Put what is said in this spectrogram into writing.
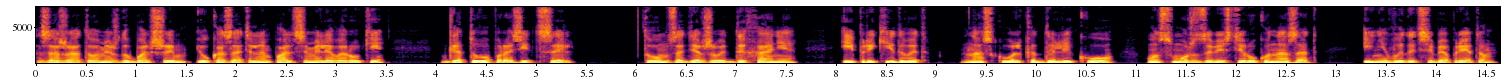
зажатого между большим и указательным пальцами левой руки, готово поразить цель. Том задерживает дыхание и прикидывает, насколько далеко он сможет завести руку назад и не выдать себя при этом.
